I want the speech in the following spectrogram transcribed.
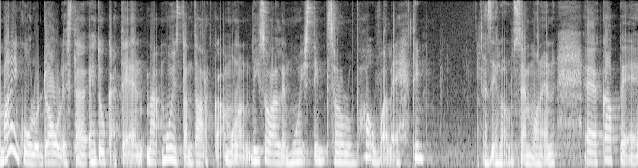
mä olin kuullut Doulista jo etukäteen. Mä muistan tarkkaan, mulla on visuaalinen muisti. Se on ollut vauvalehti. Ja siellä on ollut semmoinen kapea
